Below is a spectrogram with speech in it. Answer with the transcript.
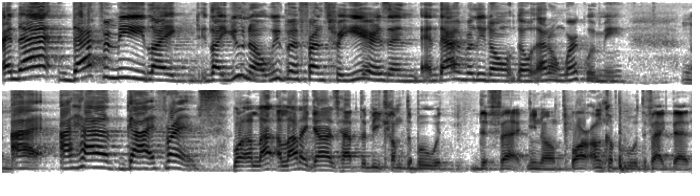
And that that for me, like like you know, we've been friends for years, and and that really don't don't that don't work with me. I I have guy friends. well, a lot a lot of guys have to be comfortable with the fact, you know, or uncomfortable with the fact that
